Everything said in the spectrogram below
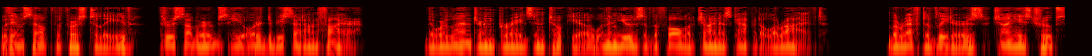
with himself the first to leave, through suburbs he ordered to be set on fire. There were lantern parades in Tokyo when the news of the fall of China's capital arrived. Bereft of leaders, Chinese troops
